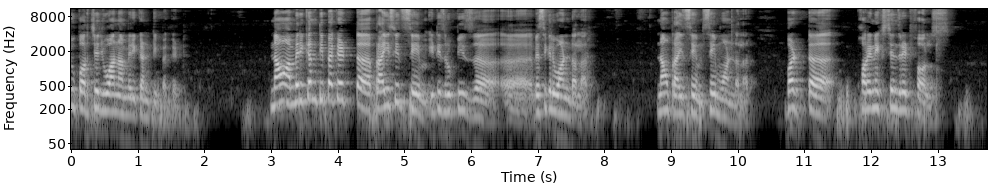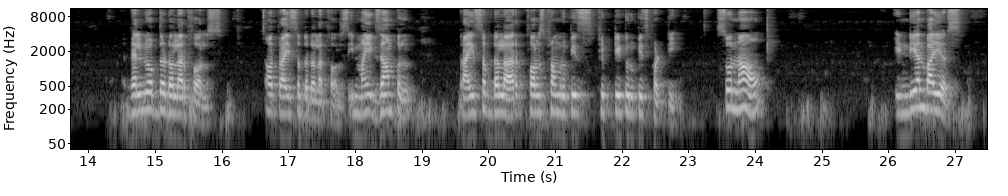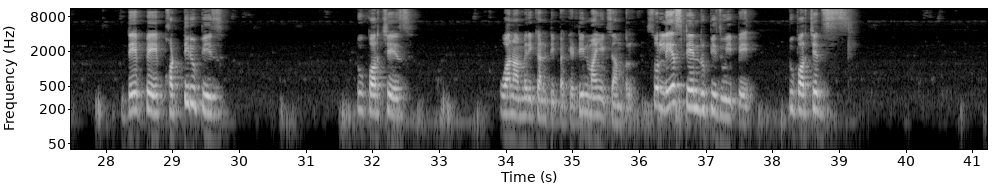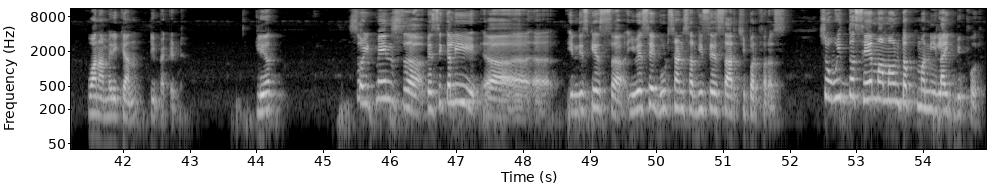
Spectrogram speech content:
to purchase one american tea packet. Now american tea packet uh, price is same. It is rupees uh, uh, basically 1 dollar. Now price same same 1 dollar. But uh, foreign exchange rate falls. Value of the dollar falls or price of the dollar falls. In my example price of dollar falls from rupees 50 to rupees 40 so now indian buyers they pay 40 rupees to purchase one american tea packet in my example so less 10 rupees we pay to purchase one american tea packet clear so it means uh, basically uh, uh, in this case uh, usa goods and services are cheaper for us so with the same amount of money like before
